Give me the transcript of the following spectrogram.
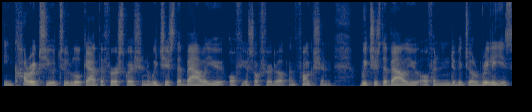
encourage you to look at the first question, which is the value of your software development function, which is the value of an individual release,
